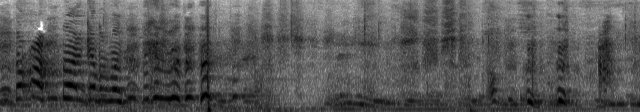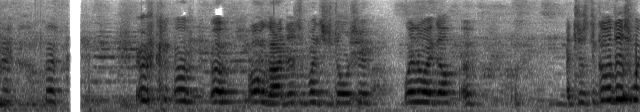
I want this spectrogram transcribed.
I gotta run, I gotta run. Oh god, there's a bunch of doors here. Where do I go? Uh, just go this way.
